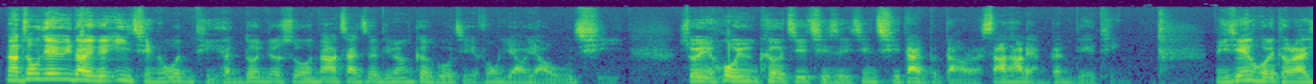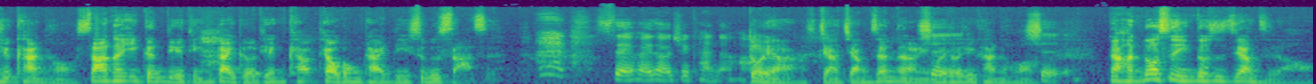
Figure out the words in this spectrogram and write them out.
那中间遇到一个疫情的问题，很多人就说，那在这个地方各国解封遥遥无期，所以货运客机其实已经期待不到了，杀它两根跌停。你今天回头来去看哈，沙那一根跌停，待隔天跳跳空开低，是不是傻子？谁回头去看的话？对啊，讲讲真的，你回头去看的话，是。那很多事情都是这样子的哦。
